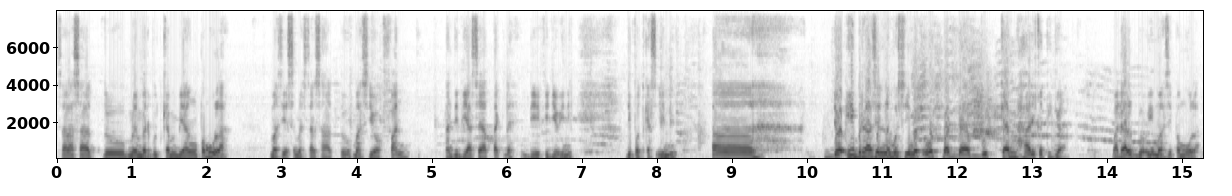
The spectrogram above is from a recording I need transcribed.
salah satu member bootcamp yang pemula masih semester 1, Mas Yovan. Nanti dia saya tag deh di video ini, di podcast ini. Uh, Doi berhasil nembus remote work pada bootcamp hari ketiga. Padahal Doi masih pemula.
